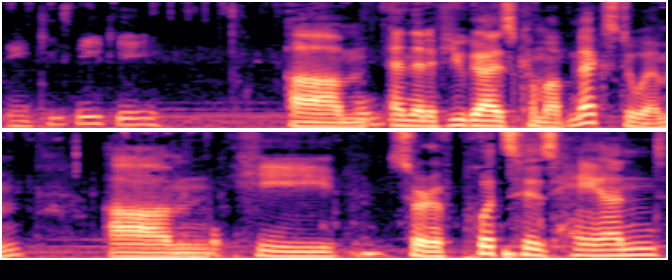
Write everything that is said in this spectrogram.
sneaky, sneaky. Um, and then if you guys come up next to him, um, he sort of puts his hand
